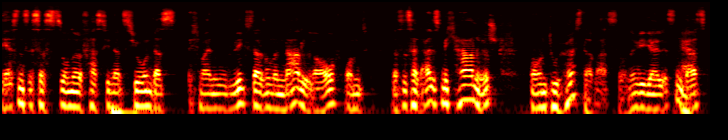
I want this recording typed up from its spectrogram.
erstens ist das so eine Faszination, dass, ich meine, du legst da so eine Nadel drauf und das ist halt alles mechanisch und du hörst da was. So, ne? Wie geil ist denn ja. das?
